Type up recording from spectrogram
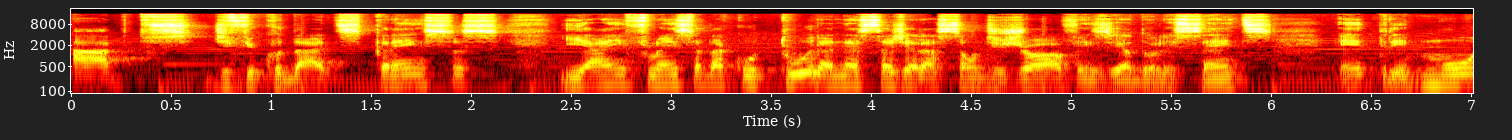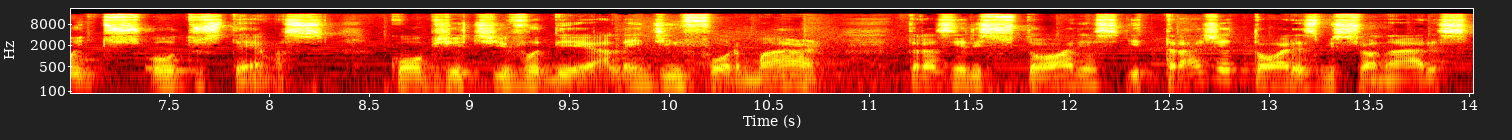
hábitos, dificuldades, crenças e a influência da cultura nessa geração de jovens e adolescentes, entre muitos outros temas, com o objetivo de, além de informar, trazer histórias e trajetórias missionárias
